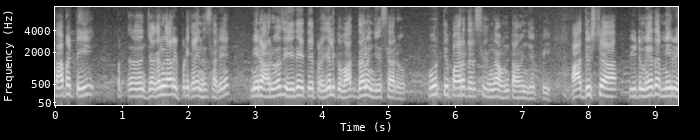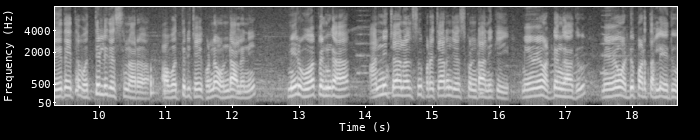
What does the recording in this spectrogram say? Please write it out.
కాబట్టి జగన్ గారు ఇప్పటికైనా సరే మీరు ఆ రోజు ఏదైతే ప్రజలకు వాగ్దానం చేశారో పూర్తి పారదర్శకంగా ఉంటామని చెప్పి ఆ దృష్ట్యా వీటి మీద మీరు ఏదైతే ఒత్తిడి తెస్తున్నారో ఆ ఒత్తిడి చేయకుండా ఉండాలని మీరు ఓపెన్గా అన్ని ఛానల్స్ ప్రచారం చేసుకుంటానికి మేమేం అడ్డం కాదు మేమేం అడ్డుపడతలేదు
